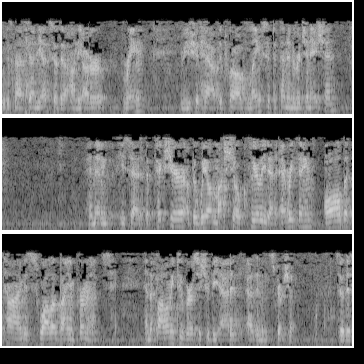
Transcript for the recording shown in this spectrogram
The Buddha's not done yet, so the, on the outer ring, you should have the 12 links of dependent origination. And then he says, the picture of the wheel must show clearly that everything all the time is swallowed by impermanence. And the following two verses should be added as an inscription. So this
